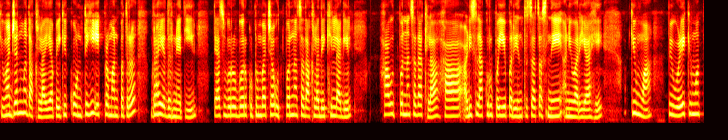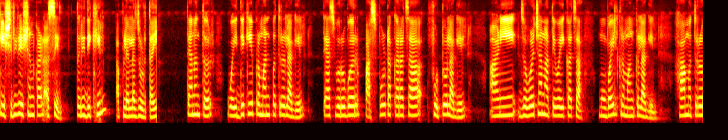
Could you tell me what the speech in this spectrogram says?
किंवा जन्म दाखला यापैकी कोणतेही एक प्रमाणपत्र ग्राह्य धरण्यात येईल. त्याचबरोबर कुटुंबाच्या उत्पन्नाचा दाखला देखील लागेल. हा उत्पन्नाचा दाखला हा अडीच लाख रुपयेपर्यंतचाच असणे अनिवार्य आहे. किंवा पिवळे किंवा केशरी रेशन कार्ड असेल तरी देखील आपल्याला जोडता येईल. त्यानंतर वैद्यकीय प्रमाणपत्र लागेल. त्याचबरोबर पासपोर्ट आकाराचा फोटो लागेल. आणि जवळच्या नातेवाईकाचा मोबाईल क्रमांक लागेल. हा मात्र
